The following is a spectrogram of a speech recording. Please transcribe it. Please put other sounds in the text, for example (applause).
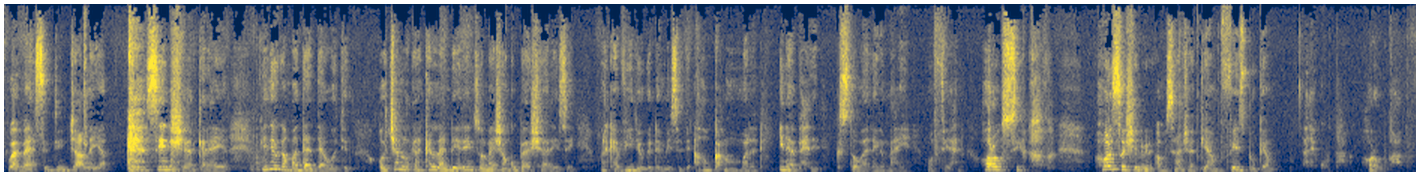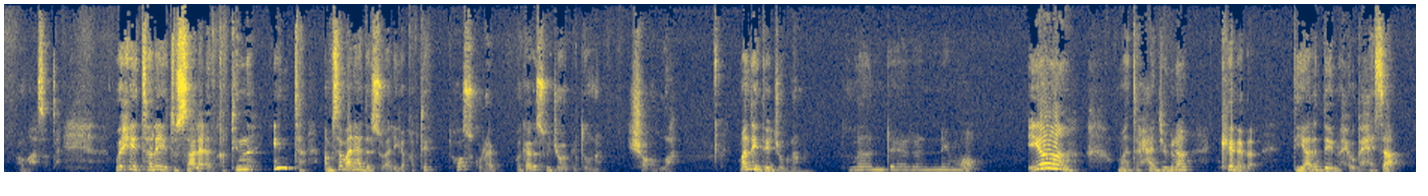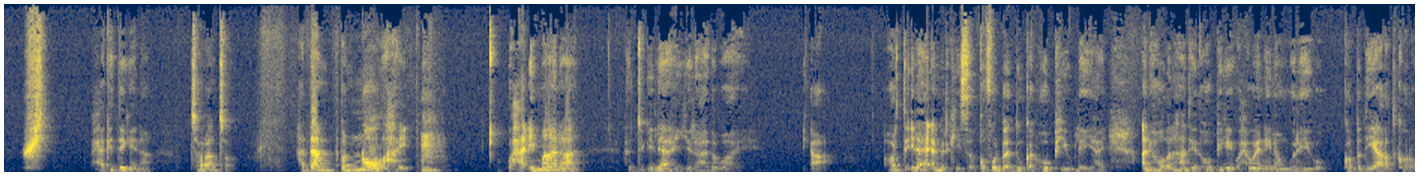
waa mahadsantiin jaalayaal (coughs) siina sheer gareeya videogan ba haddaad daawatid oo channelkan ka laandheereynayso meeshaan ku baashaaraysay markaa videoga dhamaysatay adoo gacmo maran inaa baxdid kastoo waa laga macya ma fiicna. Hore sii qaado hore social media ama snapchatki ama facebook ama aday ku taala hore u qaado waa mahadsantahay wixii tale iyo tusaale aad qabtidna inta amase haddaa su'aaliga qabtid hoos ku reeb waa kaaga soo jawaabi doonaa insha allah maanta intee joognaa landheeranimo ya maanta waxaan joognaa canada. Diyaaradeenu waxay u baxaysaa. Waxaa ka degaynaa toronto. Haddaan banoolahay waxaa imaanaa hadduu ilaahay yiraahdo waaye. Ya horta ilaahay amarkiisa qof walba adduunkan hopi u leeyahay. Ani hoodan ahaanteed hopigay waxweyn inaan wareego kolba diyaarad karo.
